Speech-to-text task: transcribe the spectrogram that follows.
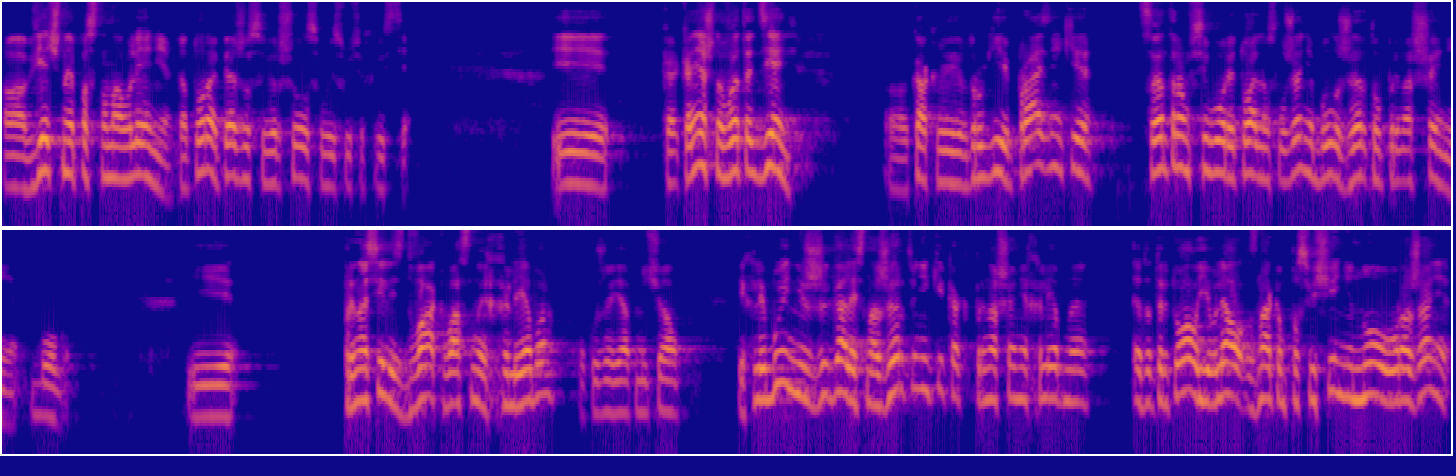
э, вечное постановление, которое, опять же, совершилось в Иисусе Христе. И, конечно, в этот день Э, как и в другие праздники, центром всего ритуального служения было жертвоприношение Богу. И приносились два квасных хлеба, как уже я отмечал, и хлебы не сжигались на жертвеннике, как приношение хлебное. Этот ритуал являл знаком посвящения нового урожая.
